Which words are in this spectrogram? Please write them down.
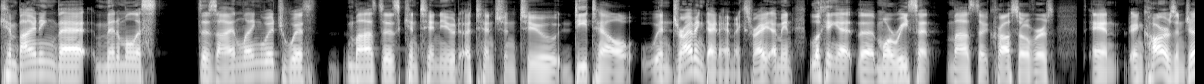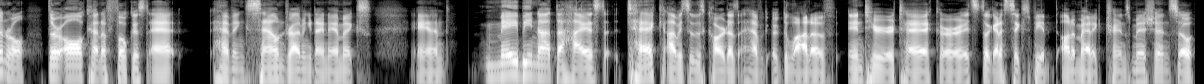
Combining that minimalist design language with Mazda's continued attention to detail in driving dynamics, right? I mean, looking at the more recent Mazda crossovers and in cars in general, they're all kind of focused at having sound driving dynamics and maybe not the highest tech. Obviously, this car doesn't have a lot of interior tech or it's still got a six speed automatic transmission. So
